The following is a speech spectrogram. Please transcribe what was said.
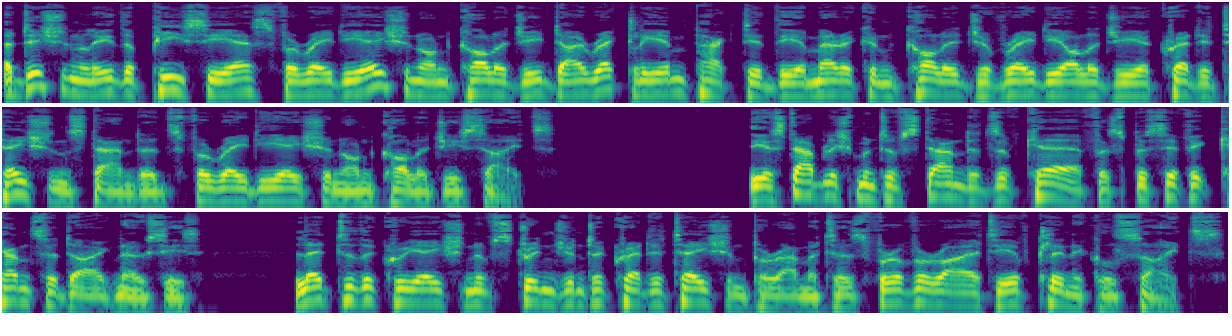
Additionally, the PCS for radiation oncology directly impacted the American College of Radiology accreditation standards for radiation oncology sites. The establishment of standards of care for specific cancer diagnoses led to the creation of stringent accreditation parameters for a variety of clinical sites.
